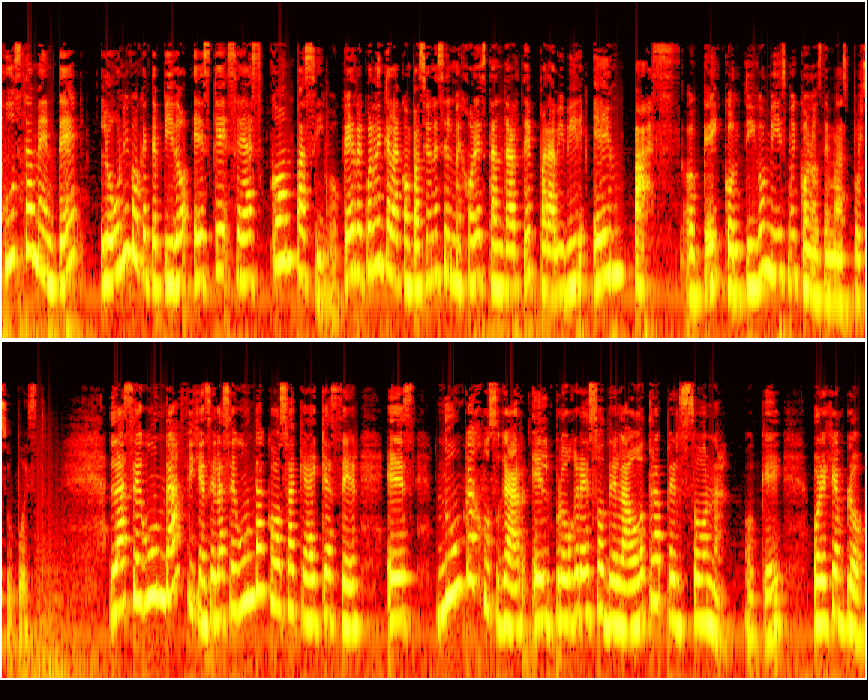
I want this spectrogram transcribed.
justamente lo único que te pido es que seas compasivo, ¿ok? Recuerden que la compasión es el mejor estandarte para vivir en paz, ¿ok? Contigo mismo y con los demás, por supuesto. La segunda, fíjense, la segunda cosa que hay que hacer es nunca juzgar el progreso de la otra persona, ¿ok? Por ejemplo,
